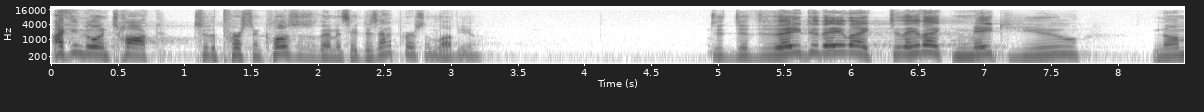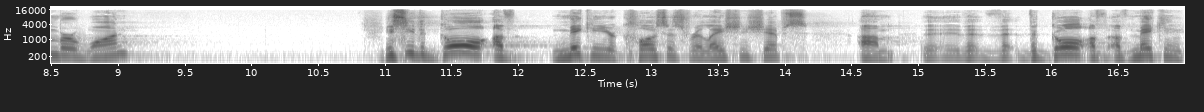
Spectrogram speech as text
I can go and talk to the person closest to them and say, Does that person love you? Do, do, do, they, do, they like, do they like make you number one? You see, the goal of making your closest relationships, um, the, the, the, goal of, of making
